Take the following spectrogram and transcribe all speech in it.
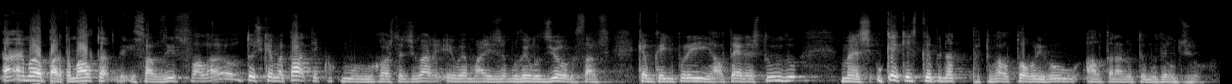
A maior parte da malta, e sabes isso, fala ah, o teu esquema tático, como gostas de jogar, eu é mais modelo de jogo, sabes? Que é um bocadinho por aí, alteras tudo, mas o que é que este campeonato de Portugal te obrigou a alterar o teu modelo de jogo?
